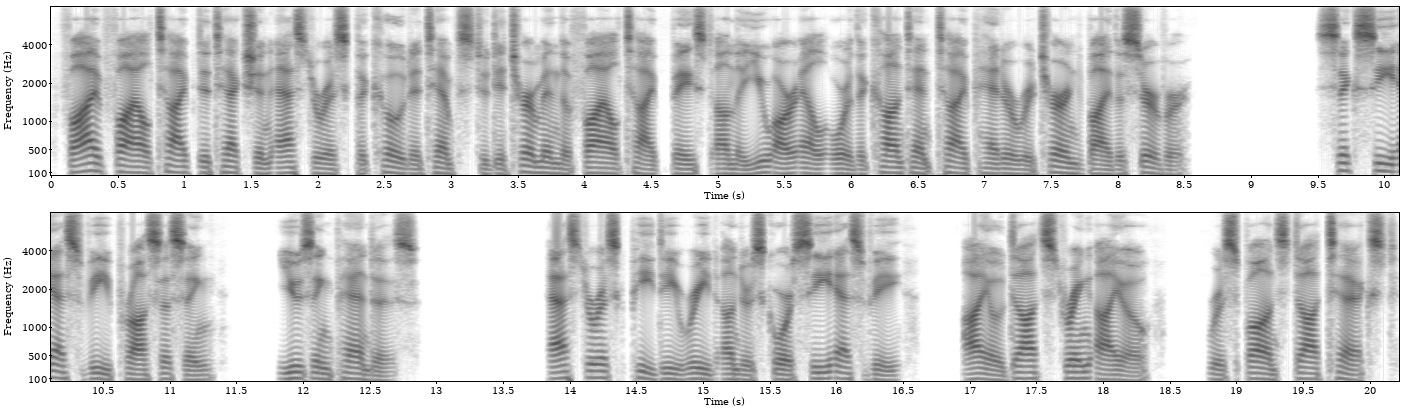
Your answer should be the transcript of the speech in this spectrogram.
5 File type detection asterisk the code attempts to determine the file type based on the URL or the content type header returned by the server. 6 CSV processing, using pandas. Asterisk PD read underscore CSV, io.string io, response.text,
